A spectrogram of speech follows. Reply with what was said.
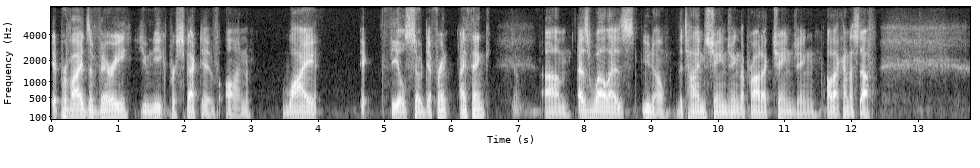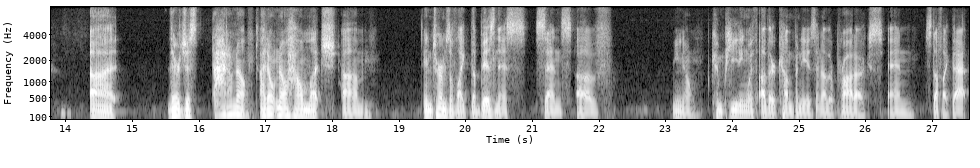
it provides a very unique perspective on why it feels so different, I think. Um, as well as, you know, the times changing, the product changing, all that kind of stuff. Uh they're just I don't know. I don't know how much um in terms of like the business sense of you know competing with other companies and other products and stuff like that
